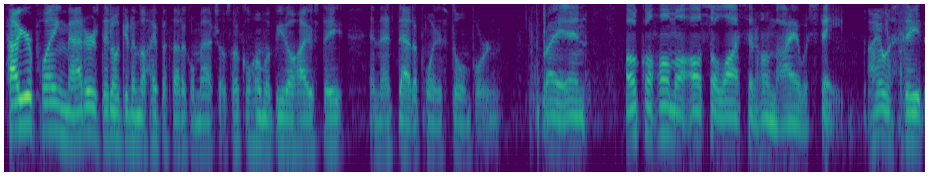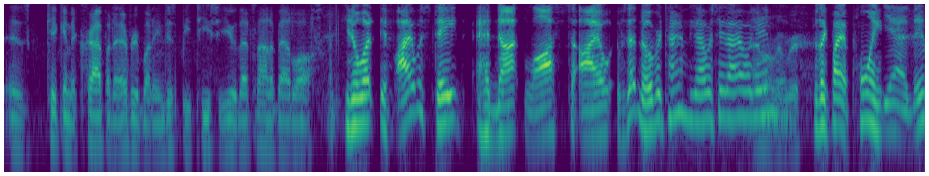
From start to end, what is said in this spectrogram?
How you're playing matters. They don't get into hypothetical matchups. Oklahoma beat Ohio State, and that data point is still important. right, and Oklahoma also lost at home to Iowa State. Iowa State is kicking the crap out of everybody and just beat TCU. That's not a bad loss. You know what? If Iowa State had not lost to Iowa, was that in overtime? The Iowa State Iowa game? I don't remember. It was like by a point. Yeah, they.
